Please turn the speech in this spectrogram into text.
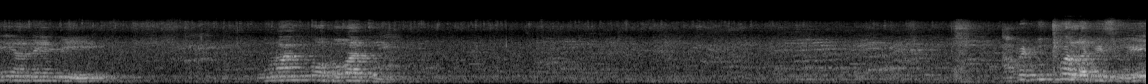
એ અને બી પૂર્ણાંકો હોવાથી આપણે ટૂંકમાં લખીશું. A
